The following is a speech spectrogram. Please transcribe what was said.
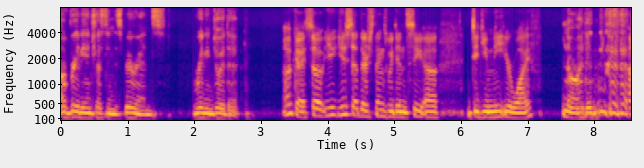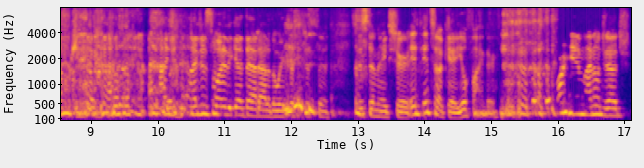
a really interesting experience. Really enjoyed it. Okay, so you, you said there's things we didn't see. Uh, did you meet your wife? No, I didn't. Okay, I, I just wanted to get that out of the way just, just to just to make sure. It, it's okay, you'll find her or him. I don't judge.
